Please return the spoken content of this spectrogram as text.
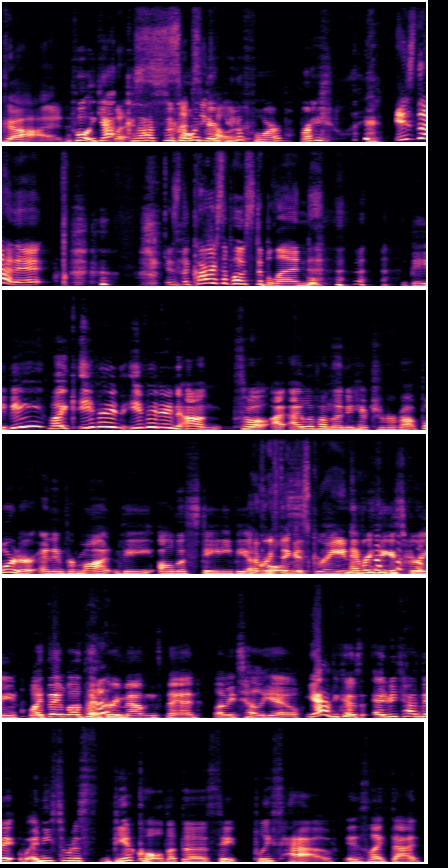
God. Well, yeah, because it has to go with their color. uniform, right? Is that it? Is the car supposed to blend? Maybe like even even in um. So I, I live on the New Hampshire Vermont border, and in Vermont, the all the statey vehicles, Everything is green. Everything is green. like they love them green mountains, man. Let me tell you. Yeah, because every time they any sort of vehicle that the state police have is like that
